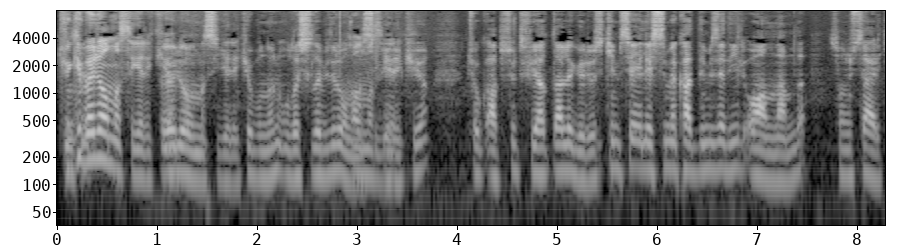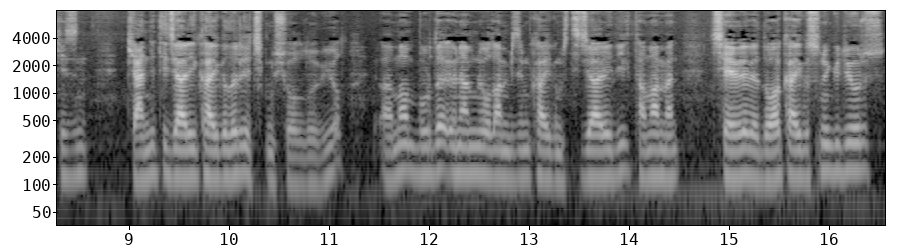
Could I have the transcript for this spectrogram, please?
Çünkü, Çünkü böyle olması gerekiyor. Öyle olması gerekiyor. Bunların ulaşılabilir olması, Olması gerekiyor. Çok absürt fiyatlarla görüyoruz. Kimseye eleştirmek haddimize değil o anlamda. Sonuçta herkesin kendi ticari kaygılarıyla çıkmış olduğu bir yol. Ama burada önemli olan bizim kaygımız ticari değil. Tamamen çevre ve doğa kaygısını güdüyoruz.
